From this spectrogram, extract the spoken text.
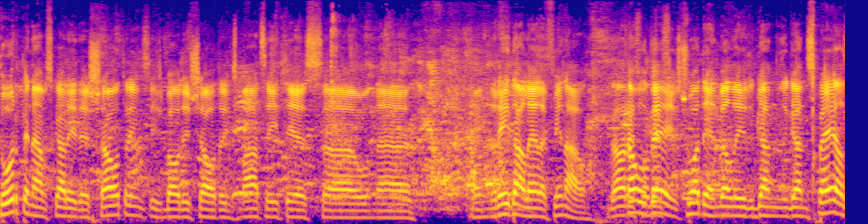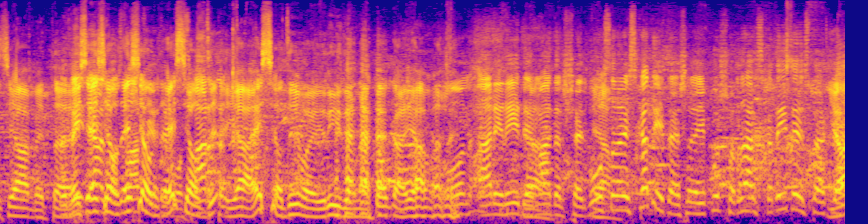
turpinām skatīties šautriņus, izbaudīt šautriņus, mācīties. Uh, un, uh, Un rītā liela fināla. Be- šodien vēl ir gan, gan spēles, jā, bet Bet es, viņi es, jau, es, jau, es, jau, jā, es jau dzīvoju rītdienā kaut kā. Jā, man, Un arī rītdien. Madara šeit būs. Un arī skatītājs, arī kurš var nākt skatīties. Tā, kā, jā,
